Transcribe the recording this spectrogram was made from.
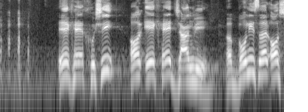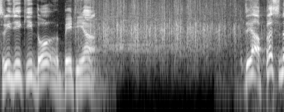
एक है खुशी और एक है जानवी। बोनी सर और श्री जी की दो बेटियाँ। जी हाँ प्रश्न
